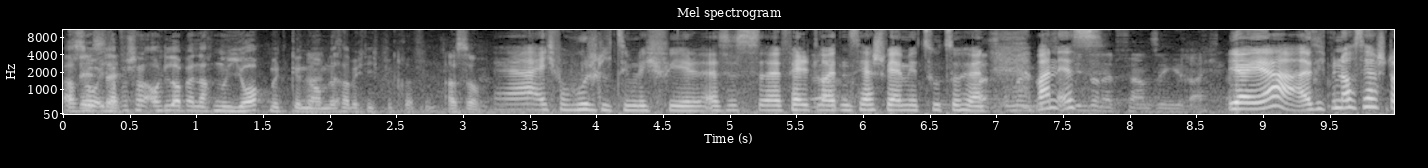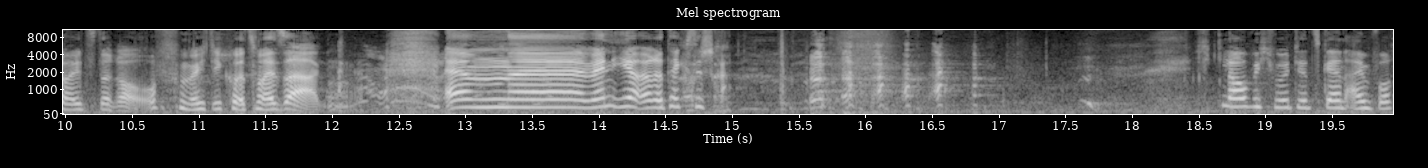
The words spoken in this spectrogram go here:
ach so, Stehst ich habe schon auch die Lorbeeren nach New York mitgenommen, das habe ich nicht begriffen. Ach so. Ja, ich verhuschel ziemlich viel. Es ist, äh, fällt Leuten sehr schwer, mir zuzuhören. Wann ist... Internetfernsehen gereicht? Ja, ja, also ich bin auch sehr stolz darauf, möchte ich kurz mal sagen. Ähm, äh, wenn ihr eure Texte schreibt. Ich glaube, ich würde jetzt gern einfach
